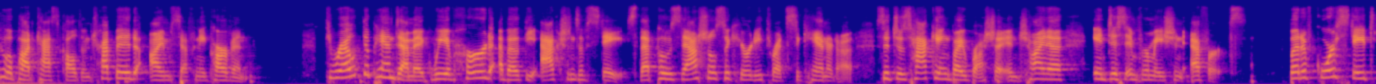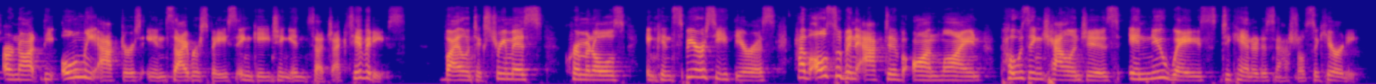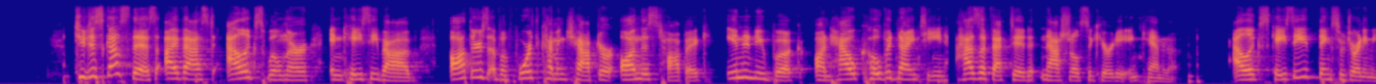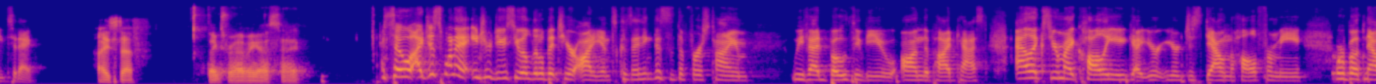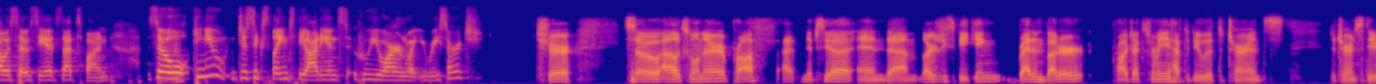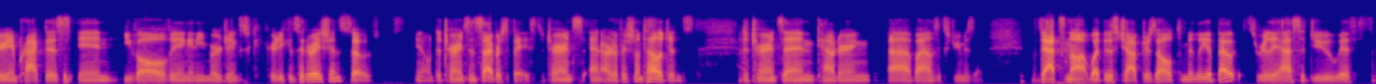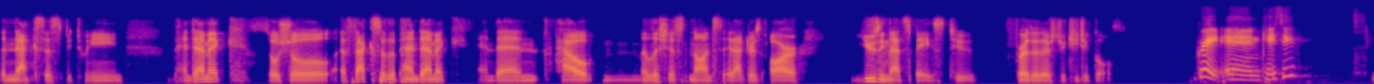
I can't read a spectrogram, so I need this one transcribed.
to a podcast called Intrepid. I'm Stephanie Carvin. Throughout the pandemic, we have heard about the actions of states that pose national security threats to Canada, such as hacking by Russia and China and disinformation efforts. But of course, states are not the only actors in cyberspace engaging in such activities. Violent extremists, criminals, and conspiracy theorists have also been active online, posing challenges in new ways to Canada's national security. To discuss this, I've asked Alex Wilner and Casey Babb, authors of a forthcoming chapter on this topic in a new book on how COVID 19 has affected national security in Canada. Alex, Casey, thanks for joining me today. Hi, Steph. Thanks for having us. Hi. So, I just want to introduce you a little bit to your audience because I think this is the first time we've had both of you on the podcast. Alex, you're my colleague. You're you're just down the hall from me. We're both now associates. That's fun. So, mm-hmm. can you just explain to the audience who you are and what you research? Sure. So, Alex Wilner, prof at NPSIA, and um, largely speaking, bread and butter projects for me have to do with deterrence, deterrence theory and practice in evolving and emerging security considerations. So, you know, deterrence in cyberspace, deterrence and artificial intelligence, deterrence and countering uh, violence extremism. That's not what this chapter is ultimately about. It really has to do with the nexus between pandemic, social effects of the pandemic, and then how malicious non-state actors are using that space to further their strategic goals. Great. And Casey?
